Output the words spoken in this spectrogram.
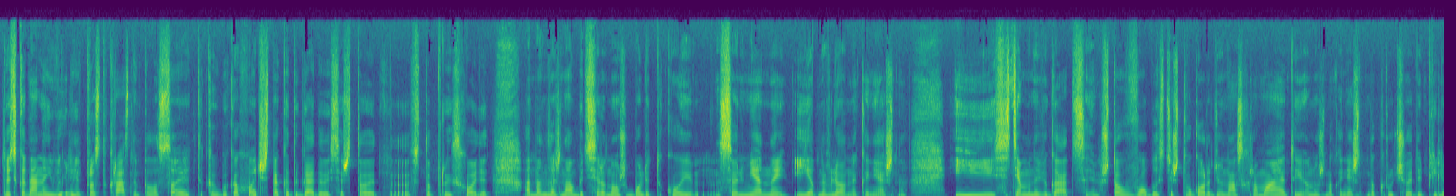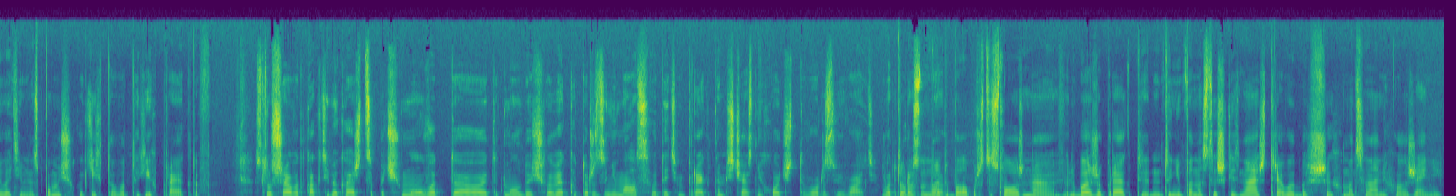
То есть, когда она не выглядит просто красной полосой, ты как бы как хочешь, так и догадывайся, что, это, что происходит. Она должна быть все равно уже более такой современной и обновленной, конечно. И система навигации, что в области, что в городе у нас хромает, ее нужно, конечно, докручивать, допиливать именно с помощью каких-то вот таких проектов. Слушай, а вот как тебе кажется, почему вот э, этот молодой человек, который занимался вот этим проектом, сейчас не хочет его развивать? Вот это, просто... Ну, это было просто сложно. Любой же проект, ты не понаслышке знаешь, требует больших эмоциональных вложений.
